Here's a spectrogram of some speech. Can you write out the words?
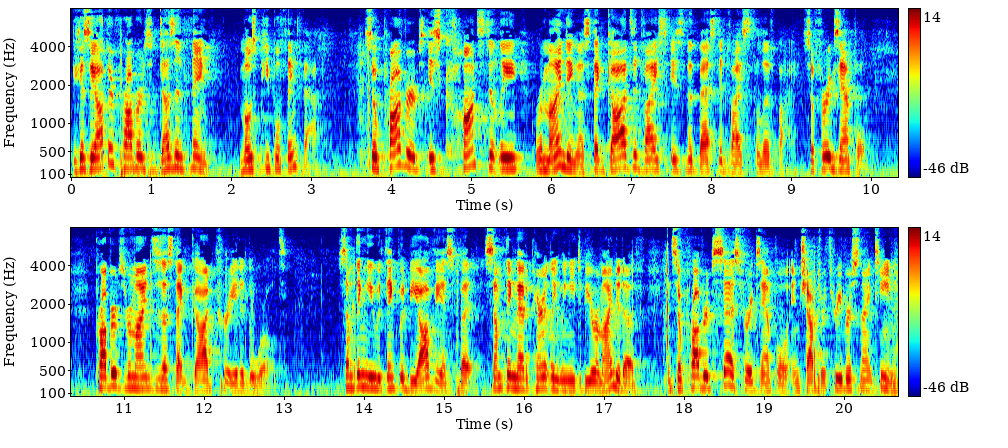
Because the author of Proverbs doesn't think most people think that. So Proverbs is constantly reminding us that God's advice is the best advice to live by. So, for example, Proverbs reminds us that God created the world. Something you would think would be obvious, but something that apparently we need to be reminded of. And so Proverbs says, for example, in chapter 3, verse 19,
